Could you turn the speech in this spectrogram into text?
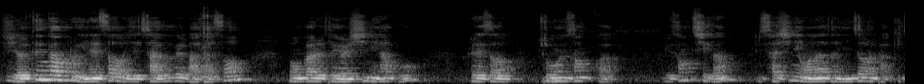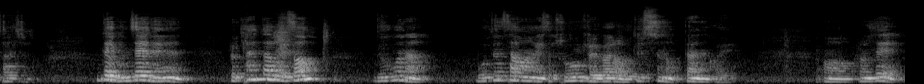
사실 열등감으로 인해서 이제 자극을 받아서 뭔가를 더 열심히 하고 그래서 좋은 성과, 그리고 성취감, 그리고 자신이 원하던 인정을 받기도 하죠. 근데 문제는 그렇게 한다고 해서 누구나 모든 상황에서 좋은 결과를 얻을 수는 없다는 거예요. 어, 그런데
